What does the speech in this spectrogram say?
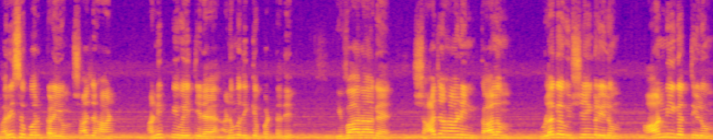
பரிசு பொருட்களையும் ஷாஜஹான் அனுப்பி வைத்திட அனுமதிக்கப்பட்டது. இவ்வாறாக ஷாஜஹானின் காலம் உலக விஷயங்களிலும் ஆன்மீகத்திலும்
